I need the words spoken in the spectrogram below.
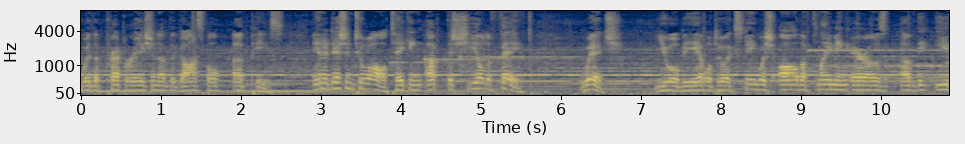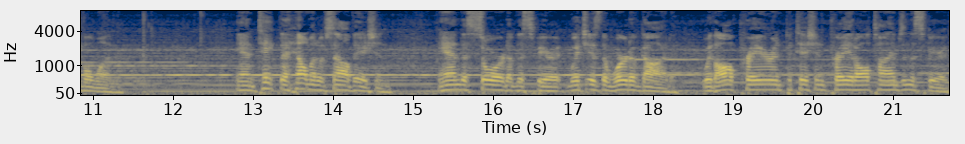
with the preparation of the gospel of peace. In addition to all, taking up the shield of faith, which you will be able to extinguish all the flaming arrows of the evil one. And take the helmet of salvation and the sword of the Spirit, which is the Word of God. With all prayer and petition, pray at all times in the Spirit.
